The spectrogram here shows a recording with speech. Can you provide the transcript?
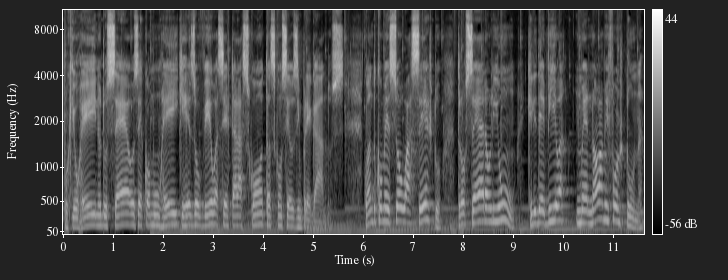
Porque o reino dos céus é como um rei que resolveu acertar as contas com seus empregados. Quando começou o acerto, trouxeram-lhe um que lhe devia uma enorme fortuna.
